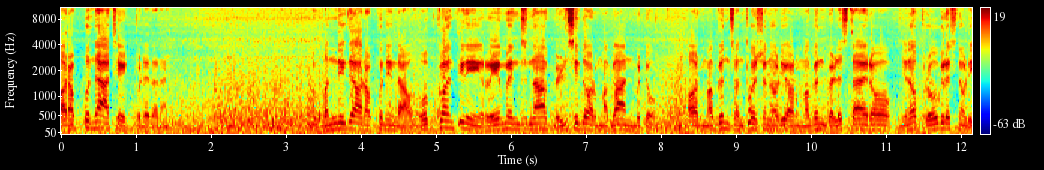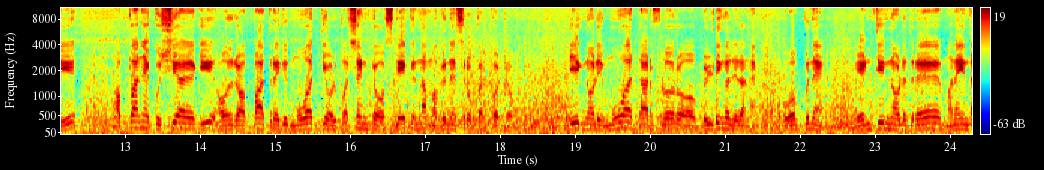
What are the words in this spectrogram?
ಅವ್ರ ಅಪ್ಪನ್ನೇ ಆಚೆ ಇಟ್ಬಿಟ್ಟಿದ್ದಾನೆ. ಬಂದಿದ್ದೆ ಅವ್ರ ಅಪ್ಪನಿಂದ. ಒಪ್ಕೊಂತೀನಿ ರೇಮೆಂಡ್ಸ್ನ ಬೆಳೆಸಿದ್ದು ಅವ್ರ ಮಗ ಅಂದ್ಬಿಟ್ಟು. ಅವ್ರ ಮಗನ ಸಂತೋಷ ನೋಡಿ, ಅವ್ರ ಮಗನ ಬೆಳೆಸ್ತಾ ಇರೋ ಏನೋ ಪ್ರೋಗ್ರೆಸ್ ನೋಡಿ, ಅಪ್ಪನೇ ಖುಷಿಯಾಗಿ ಅವ್ರ ಅಪ್ಪ ಹತ್ರ ಇದ್ದಿದ್ದು ಮೂವತ್ತೇಳು ಪರ್ಸೆಂಟು ಸ್ಟೇಕನ್ನು ಮಗನ ಹೆಸರು ಬರ್ಕೊಟ್ರು. ಈಗ ನೋಡಿ, ಮೂವತ್ತಾರು ಫ್ಲೋರು ಬಿಲ್ಡಿಂಗಲ್ಲಿದ್ದಾನೆ ಒಬ್ಬನೇ ಹೆಂಡ್ತಿನ ನೋಡಿದ್ರೆ ಮನೆಯಿಂದ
